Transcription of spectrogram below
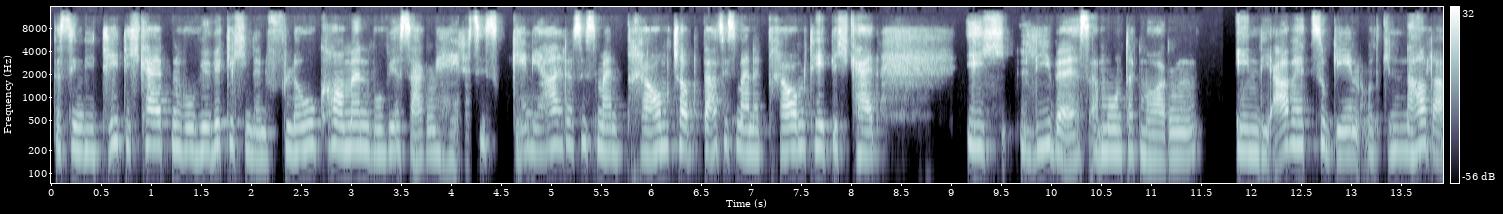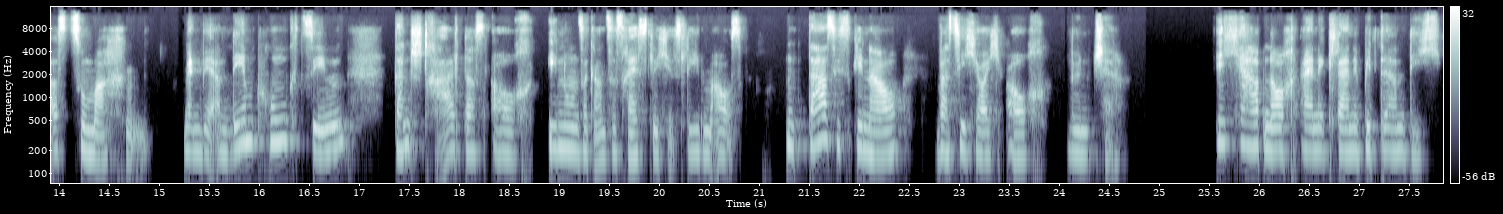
Das sind die Tätigkeiten, wo wir wirklich in den Flow kommen, wo wir sagen, hey, das ist genial, das ist mein Traumjob, das ist meine Traumtätigkeit. Ich liebe es, am Montagmorgen in die Arbeit zu gehen und genau das zu machen. Wenn wir an dem Punkt sind, dann strahlt das auch in unser ganzes restliches Leben aus. Und das ist genau, was ich euch auch wünsche. Ich habe noch eine kleine Bitte an dich.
